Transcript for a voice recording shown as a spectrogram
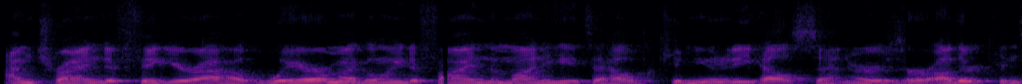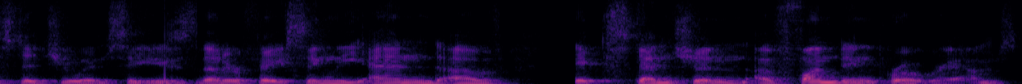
I'm trying to figure out where am I going to find the money to help community health centers or other constituencies that are facing the end of extension of funding programs,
